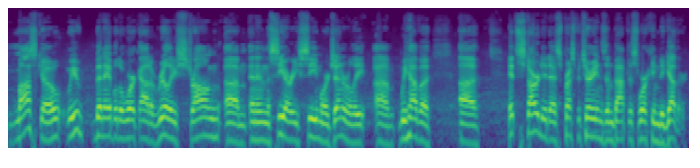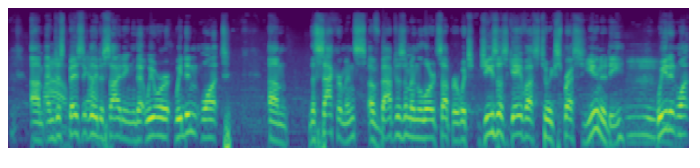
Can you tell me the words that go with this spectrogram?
Moscow, we've been able to work out a really strong, um, and in the CREC more generally, um, we have a. Uh, it started as Presbyterians and Baptists working together, um, and just basically deciding that we were we didn't want um, the sacraments of baptism and the Lord's Supper, which Jesus gave us to express unity. Mm. We didn't want.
